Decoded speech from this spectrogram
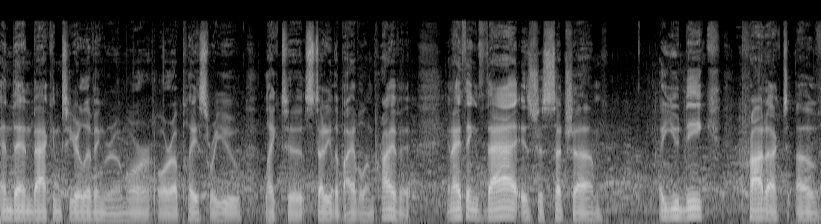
and then back into your living room or, or a place where you like to study the Bible in private. And I think that is just such a, a unique product of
